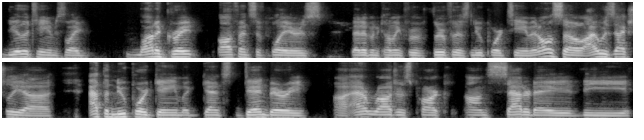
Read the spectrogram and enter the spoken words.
the other teams, like a lot of great offensive players that have been coming through, through for this Newport team. And also, I was actually uh, at the Newport game against Danbury uh, at Rogers Park on Saturday the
